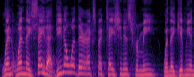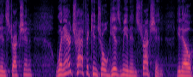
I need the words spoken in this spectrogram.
When, when they say that, do you know what their expectation is from me when they give me an instruction? When air traffic control gives me an instruction, you know,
